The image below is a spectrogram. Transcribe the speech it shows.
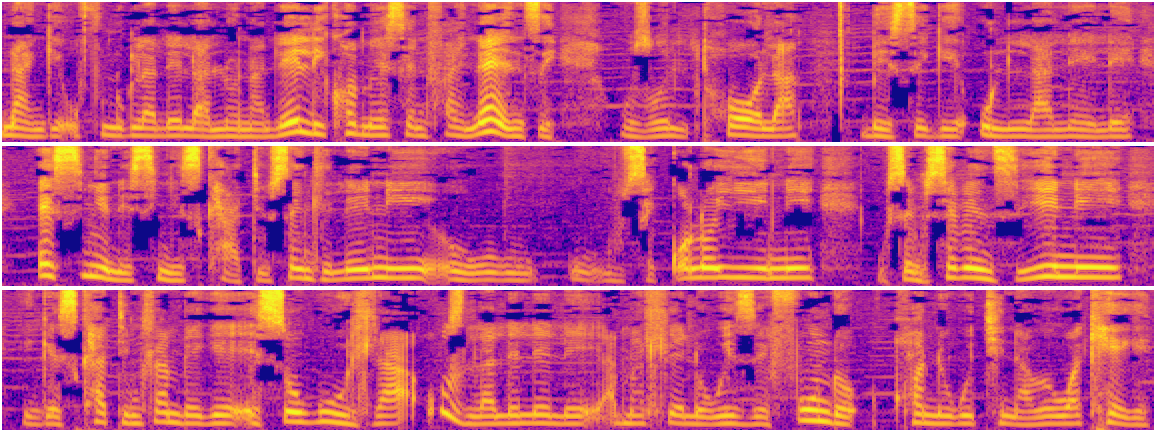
nange ufuna ukulalela lona leli commerce and finance uzolithola bese-ke ulilalele esinye nesinye isikhathi usendleleni usekoloyini usemsebenzini ngesikhathi mhlambe-ke esokudla uzilalelele amahlelo wezefundo khona ukuthi nawe wakheke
